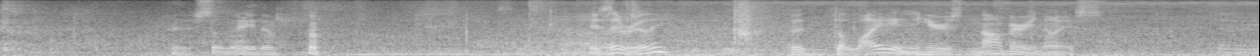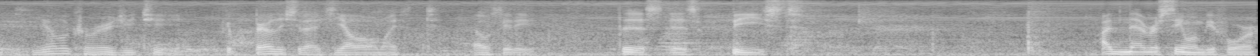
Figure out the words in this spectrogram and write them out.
There's so many of them. Is it really? The the lighting in here is not very nice. Yellow Carrera GT. You can barely see that it's yellow on my LCD. This is beast. I've never seen one before.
